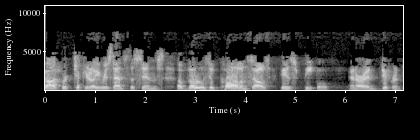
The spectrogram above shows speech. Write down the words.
God particularly resents the sins of those who call themselves His people and are indifferent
